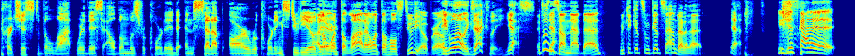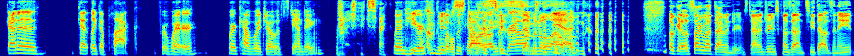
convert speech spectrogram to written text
purchased the lot where this album was recorded and set up our recording studio I don't want the lot. I want the whole studio, bro. Eh, well, exactly. Yes. it doesn't Yeah. sound that bad. We could get some good sound out of that. Yeah. You just gotta gotta get like a plaque for where where Cowboy Joe was standing right. Exactly. when he recorded little Blue star Cowboy. on the his ground. seminal album. okay, let's talk about Diamond Dreams. Diamond Dreams comes out in 2008.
